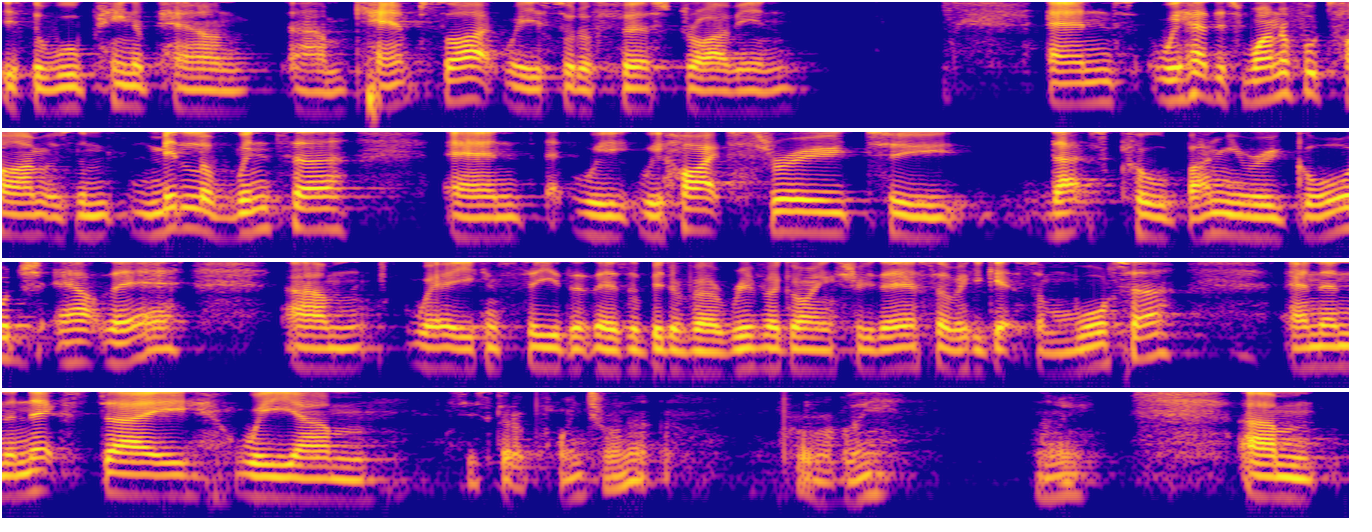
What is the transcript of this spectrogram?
is the Wilpena Pound um, campsite where you sort of first drive in. And we had this wonderful time. It was the middle of winter and we, we hiked through to, that's called Bunyaroo Gorge out there, um, where you can see that there's a bit of a river going through there so we could get some water. And then the next day, we. Um, has this got a pointer on it? Probably. No. Um,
